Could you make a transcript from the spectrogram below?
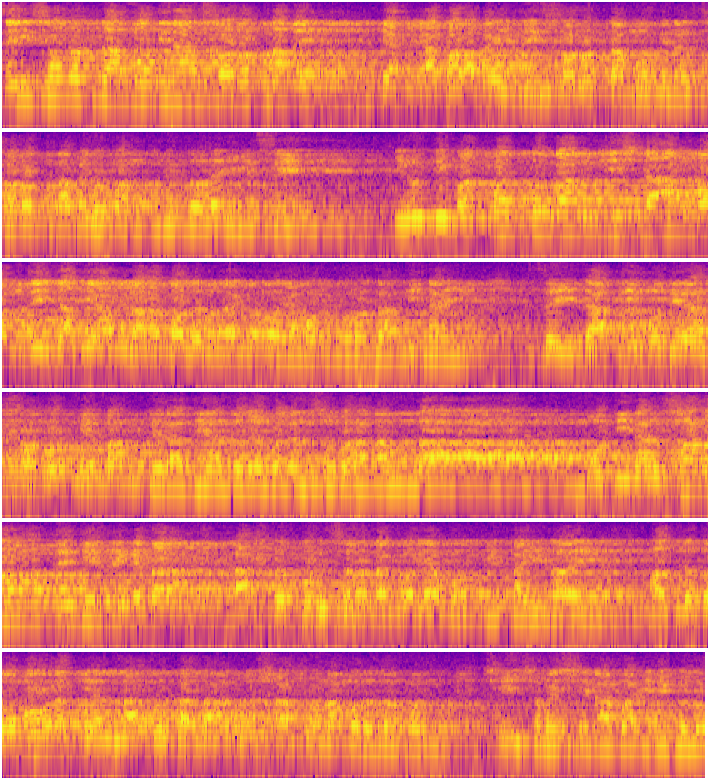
যেই সনদটা মদিনার সনদ নামে ব্যাখ্যা করা হয়, যেই সনদটা মদিনার সনদ নামে রূপান্তরিত হয়ে গেছে। ইহুদিগণ বৌদ্ধগণ খ্রিস্টানগণ, যেই জাতি আপনারা বলেন না কেন, এমন কোন জাতি নাই, যেই জাতি মদিনার সনদকে মানতে রাজি ধরে বলেন সুবাহান আল্লাহ মদিনার সনদ দেখে দেখে তারা রাষ্ট্র পরিচালনা করে এমনকি তাই নয় হজরত শাসন আমল যখন সেই সময় সেনাবাহিনীগুলো,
